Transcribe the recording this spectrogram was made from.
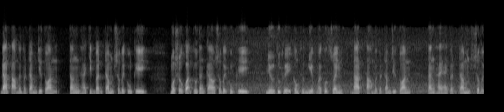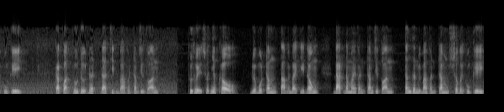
đạt 80% dự toán, tăng 29% so với cùng kỳ. Một số khoản thu tăng cao so với cùng kỳ, như thu thuế công thương nghiệp ngoài quốc doanh đạt 80% dự toán, tăng 22% so với cùng kỳ. Các khoản thu từ đất đạt 93% dự toán. Thu thuế xuất nhập khẩu được 187 tỷ đồng, đạt 52% dự toán, tăng gần 13% so với cùng kỳ.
